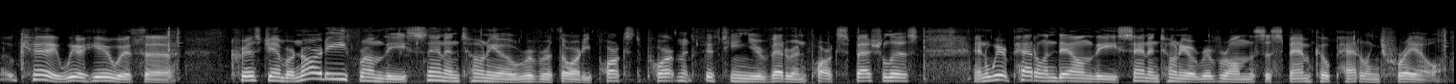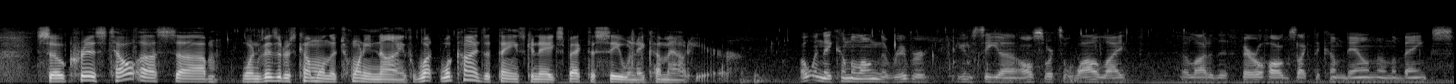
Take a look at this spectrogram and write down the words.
Okay, we are here with uh, Chris Giambernardi from the San Antonio River Authority Parks Department, 15-year veteran park specialist, and we're paddling down the San Antonio River on the Saspamco Paddling Trail. So, Chris, tell us um, when visitors come on the 29th, what, what kinds of things can they expect to see when they come out here? Oh, when they come along the river, you're going to see uh, all sorts of wildlife. A lot of the feral hogs like to come down on the banks.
